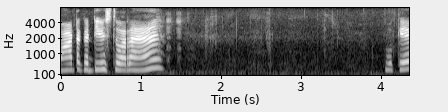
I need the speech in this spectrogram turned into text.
மாட்டை கட்டி வச்சுட்டு வரேன். ஓகே.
